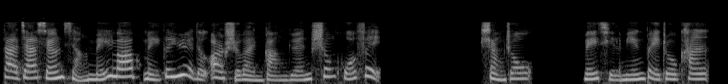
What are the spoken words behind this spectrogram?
大家想想，梅妈每个月的二十万港元生活费。上周，梅启明被周刊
